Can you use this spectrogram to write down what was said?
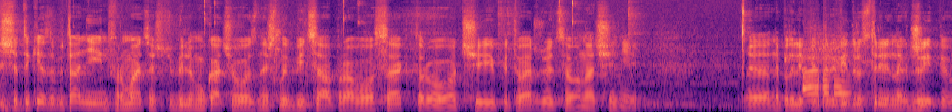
Ще таке запитання. Є інформація, що біля Мукачева знайшли бійця правого сектору. Чи підтверджується вона, чи ні? Е, Неподалік від, від розстріляних джипів.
